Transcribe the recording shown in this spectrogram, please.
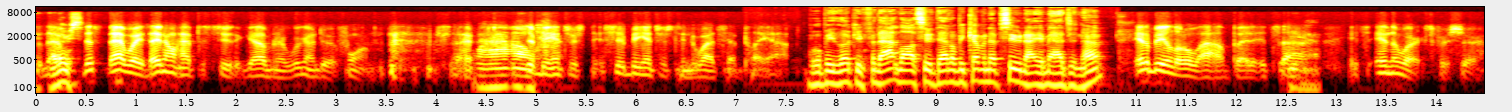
So that this, that way they don't have to sue the governor. We're going to do it for them. so wow. it should be interesting. It should be interesting to watch that play out. We'll be looking for that lawsuit. That'll be coming up soon, I imagine, huh? It'll be a little while, but it's uh, yeah. it's in the works for sure.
